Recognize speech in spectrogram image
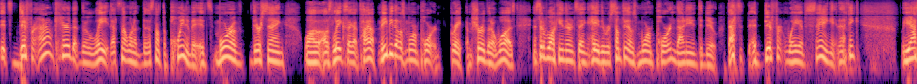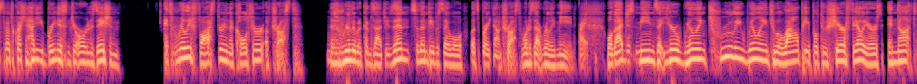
it's different. I don't care that they're late. That's not what that's not the point of it. It's more of they're saying, "Well, I was late because I got tied up." Maybe that was more important. Great, I'm sure that it was. Instead of walking in there and saying, "Hey, there was something that was more important that I needed to do." That's a different way of saying it. And I think you asked about the question, "How do you bring this into your organization?" It's really fostering the culture of trust. This is Mhm. really what it comes down to. Then, so then people say, well, let's break down trust. What does that really mean? Right. Well, that just means that you're willing, truly willing to allow people to share failures and not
